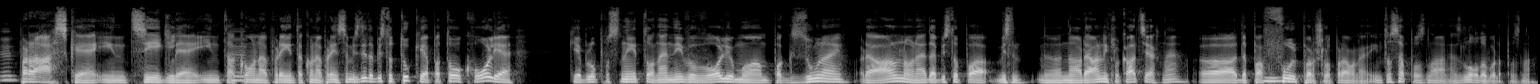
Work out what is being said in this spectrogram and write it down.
Mhm. praske in cegle in tako naprej. In tako naprej. In se mi zdi, da v bistvu tukaj je pa to okolje, ki je bilo posneto ne, ne v voljumu, ampak zunaj, realno, ne, da je v bistvu pa, mislim, na realnih lokacijah, ne, uh, da pa ful prišlo prav. Ne, in to se pozna, ne, zelo dobro pozna.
